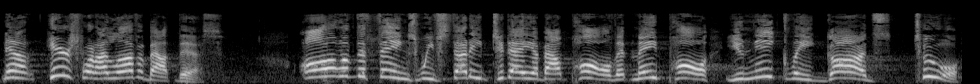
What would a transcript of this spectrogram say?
Now, here's what I love about this all of the things we've studied today about Paul that made Paul uniquely God's tool,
